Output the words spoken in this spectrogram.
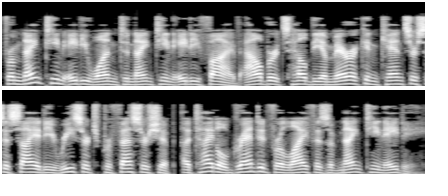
From 1981 to 1985 Alberts held the American Cancer Society Research Professorship, a title granted for life as of 1980.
